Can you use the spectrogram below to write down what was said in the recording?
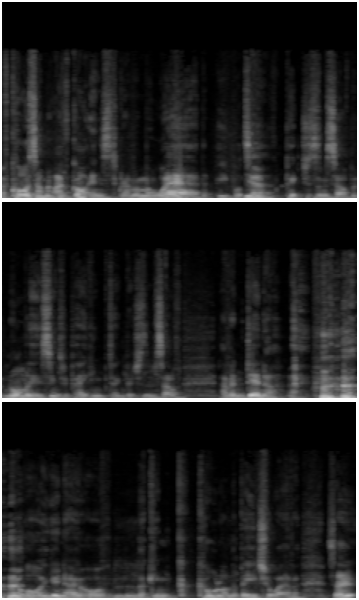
Of course, I'm, I've got Instagram. I'm aware that people take Yeah. pictures of themselves, but normally it seems to be taking, taking pictures of themselves having dinner, or you know, or looking cool on the beach or whatever. So,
